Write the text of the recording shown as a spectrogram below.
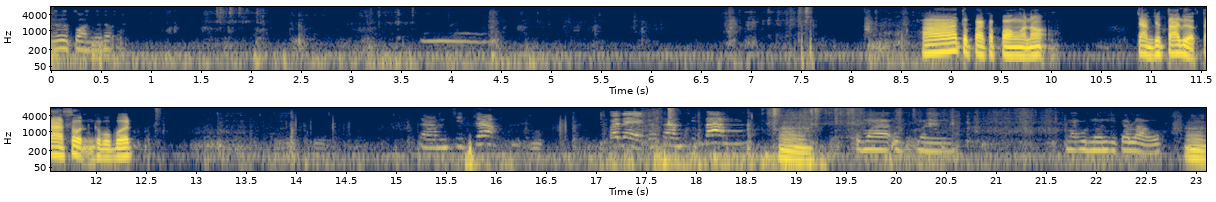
เออก่อนกันเลยอ่าตัวปลากระป๋องอะเนาะจำจนตาเหลือกตาสนกับเบิร์ดสามสิจับปลาแดกก็สามสิตั้มอืมกูมาอุดมัน มาอุดหนุนอีกเกาเหลาอืม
